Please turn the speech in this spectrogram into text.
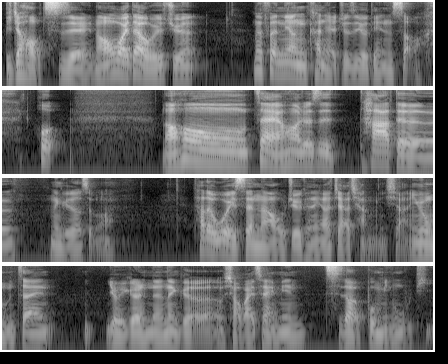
比较好吃诶，然后外带我就觉得那分量看起来就是有点少。或，然后再来的话，就是它的那个叫什么？它的卫生啊，我觉得可能要加强一下，因为我们在有一个人的那个小白菜里面吃到有不明物体，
